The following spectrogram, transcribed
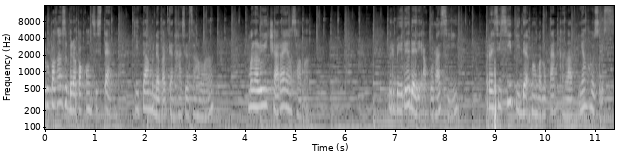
merupakan seberapa konsisten kita mendapatkan hasil sama melalui cara yang sama. Berbeda dari akurasi, presisi tidak memerlukan alat yang khusus.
